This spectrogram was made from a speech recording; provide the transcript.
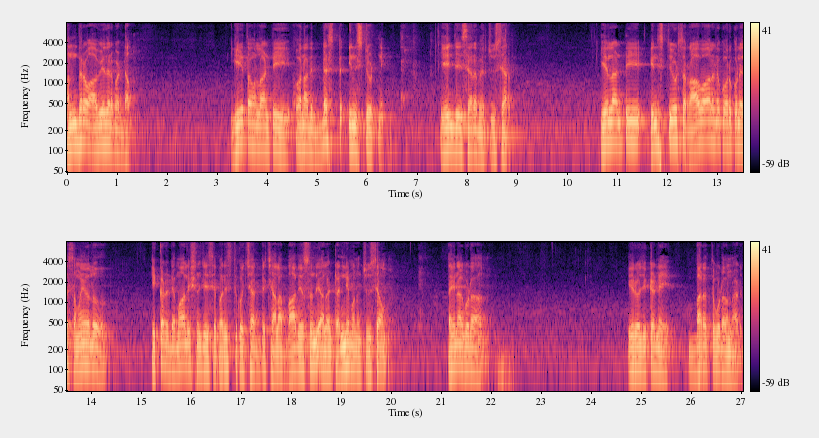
అందరూ ఆవేదన పడ్డాం. గీతం లాంటి వన్ ఆఫ్ ది బెస్ట్ ఇన్స్టిట్యూట్ని ఏం చేశారో మీరు చూశారు. ఇలాంటి ఇన్స్టిట్యూట్స్ రావాలని కోరుకునే సమయంలో ఇక్కడ డెమాలిషన్ చేసే పరిస్థితికి వచ్చారంటే చాలా బాధేస్తుంది. అలాంటివన్నీ మనం చూసాం అయినా కూడా ఈరోజు ఇక్కడనే భరత్ కూడా ఉన్నాడు.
